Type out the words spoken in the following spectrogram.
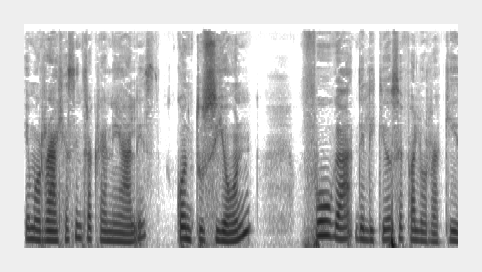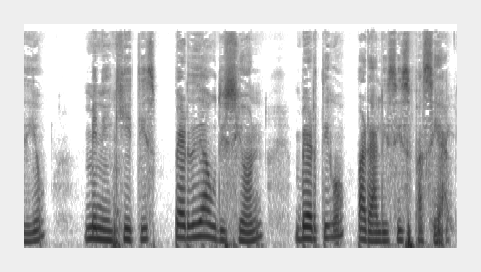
hemorragias intracraneales, contusión, fuga de líquido cefalorraquídeo, meningitis, pérdida de audición, vértigo, parálisis facial.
